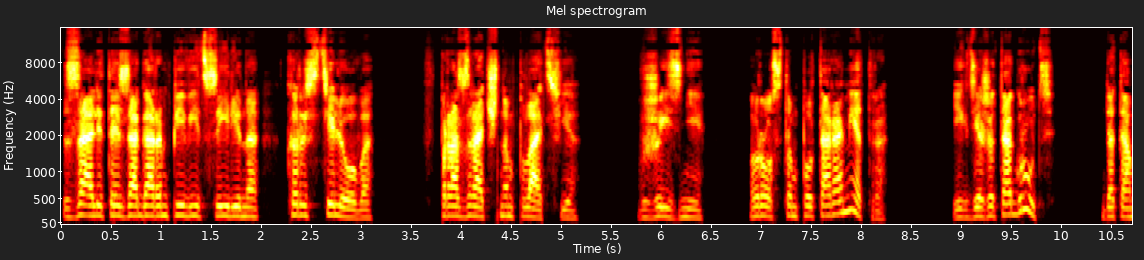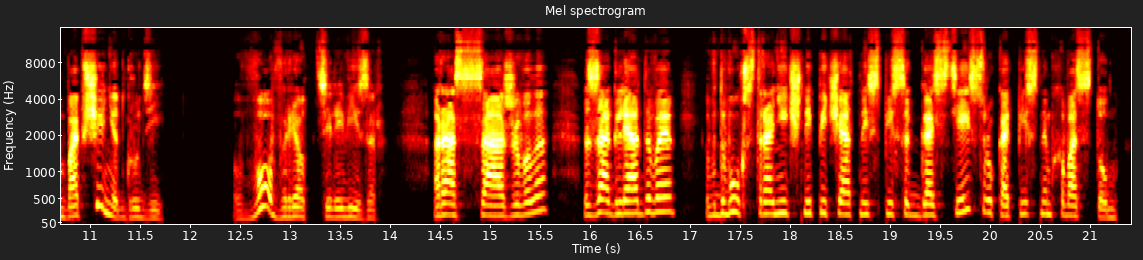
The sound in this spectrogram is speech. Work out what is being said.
Залитая загаром певица Ирина Коростелева в прозрачном платье. В жизни ростом полтора метра. И где же та грудь? Да там вообще нет груди. Во врет телевизор. Рассаживала, заглядывая в двухстраничный печатный список гостей с рукописным хвостом —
